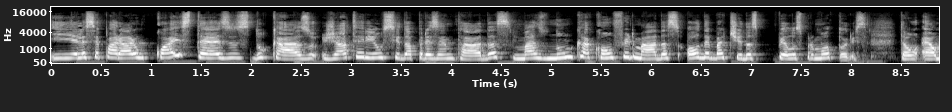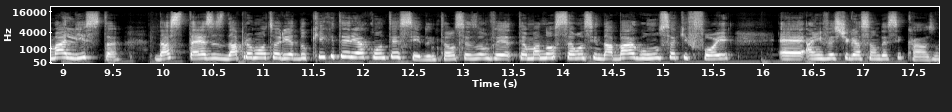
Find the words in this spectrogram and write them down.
e eles separaram quais teses do caso já teriam sido apresentadas, mas nunca confirmadas ou debatidas pelos promotores. Então, é uma lista das teses da promotoria do que, que teria acontecido. Então, vocês vão ver, ter uma noção assim da bagunça que foi é, a investigação desse caso.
